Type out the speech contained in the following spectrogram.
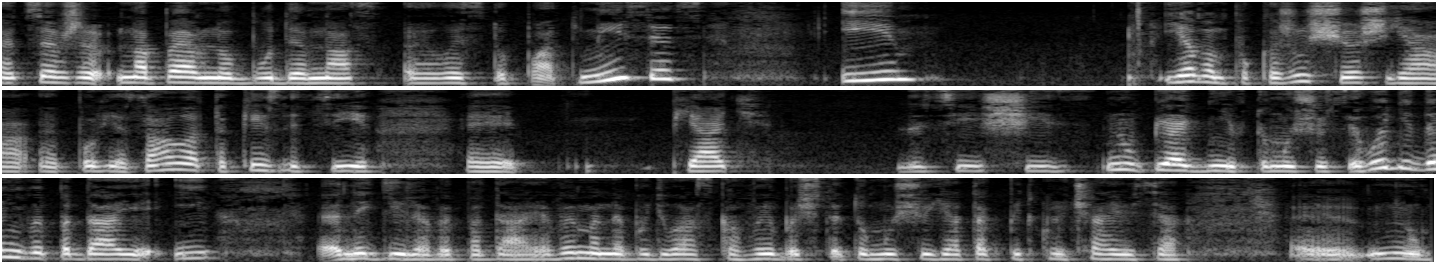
Е, Це вже, напевно, буде в нас е, листопад місяць. І я вам покажу, що ж я пов'язала таки за ці 5 за ці 6, ну, 5 днів, тому що сьогодні день випадає і неділя випадає. Ви мене, будь ласка, вибачте, тому що я так підключаюся е, ну,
